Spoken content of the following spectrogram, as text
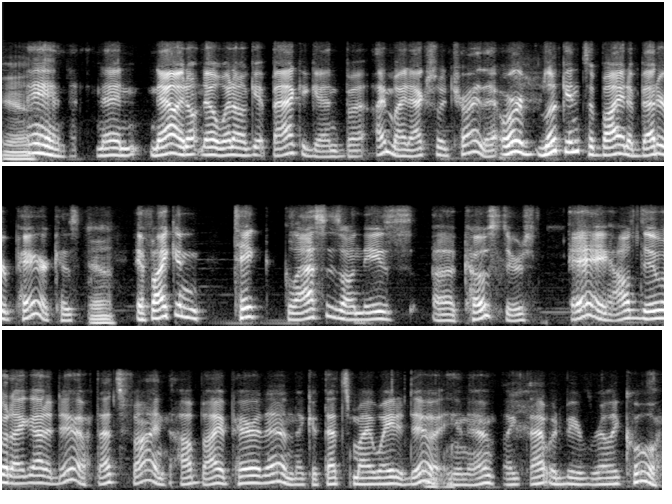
yeah. man, and then now I don't know when I'll get back again, but I might actually try that or look into buying a better pair because yeah. if I can take glasses on these uh, coasters, hey, I'll do what I got to do. That's fine. I'll buy a pair of them. Like if that's my way to do it, you know, like that would be really cool.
